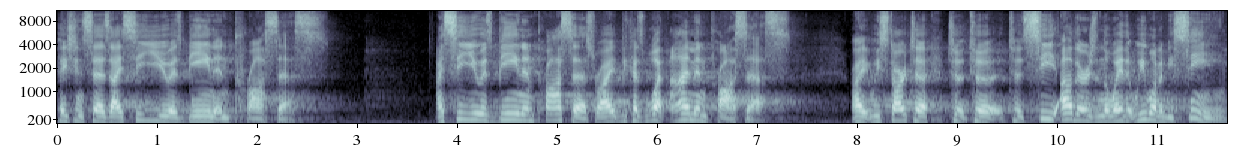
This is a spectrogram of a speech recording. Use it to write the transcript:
Patience says, I see you as being in process. I see you as being in process, right? Because what? I'm in process right? We start to, to, to, to see others in the way that we want to be seen.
